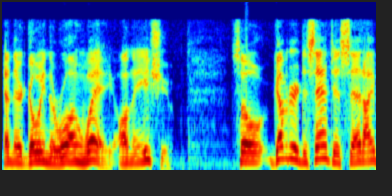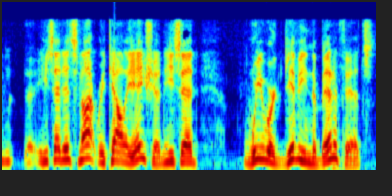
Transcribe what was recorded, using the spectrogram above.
and they're going the wrong way on the issue. So Governor DeSantis said, "I'm." He said it's not retaliation. He said we were giving the benefits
